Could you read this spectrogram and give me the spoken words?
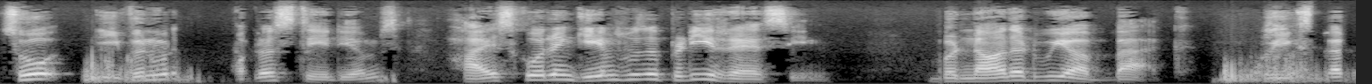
So, even with smaller stadiums, high scoring games was a pretty rare scene. But now that we are back, we expect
